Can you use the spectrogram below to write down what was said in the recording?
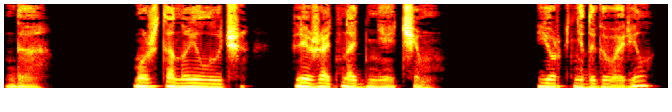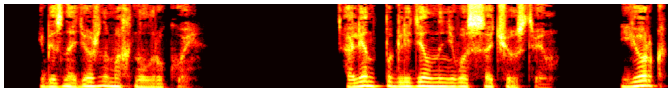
Да, может, оно и лучше — лежать на дне, чем... Йорк не договорил и безнадежно махнул рукой. Ален поглядел на него с сочувствием. Йорк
